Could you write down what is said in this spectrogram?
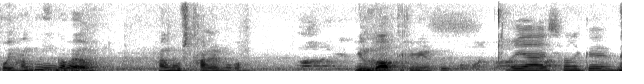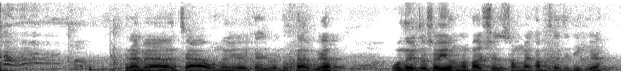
거의 한국인가 봐요. 한국 음식 다잘 먹어. You love the Korean food. Oh, yeah, it's really good. 그러면 자 오늘 여기까지만 녹화하고요. 오늘도 저희 영상 봐주셔서 정말 감사드리고요.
